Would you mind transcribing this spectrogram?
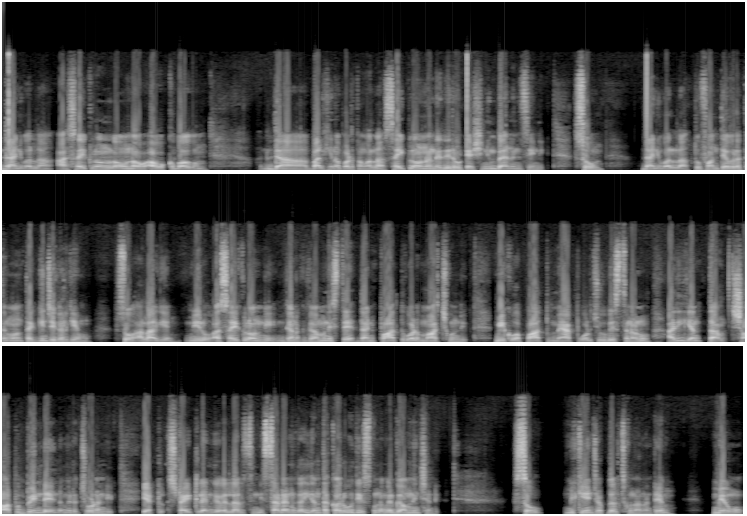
దానివల్ల ఆ సైక్లోన్లో ఉన్న ఆ ఒక్క భాగం దా బలహీనపడటం వల్ల సైక్లోన్ అనేది రొటేషన్ ఇంబ్యాలెన్స్ అయింది. సో దానివల్ల తుఫాన్ తీవ్రతను మనం తగ్గించగలిగాము. సో అలాగే మీరు ఆ సైక్లోన్ని గనక గమనిస్తే దాని పాత్ కూడా మార్చుకుంది. మీకు ఆ పాత్ మ్యాప్ కూడా చూపిస్తున్నాను. అది ఎంత షార్ప్ బెండ్ అయిందో మీరు చూడండి. ఎట్లా స్ట్రైట్ లైన్గా వెళ్ళాల్సింది సడన్గా ఎంత కరువు తీసుకుందో మీరు గమనించండి. సో మీకు ఏం చెప్పదలుచుకున్నానంటే మేము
